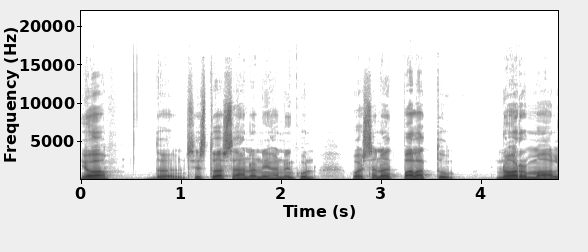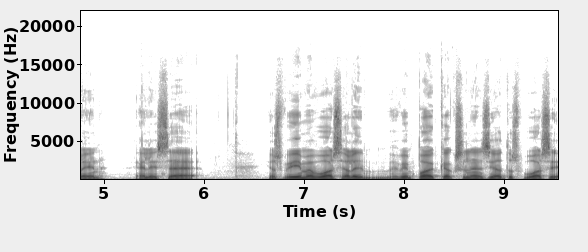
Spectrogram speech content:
Joo, to, siis tuossahan on ihan niin kuin, voisi sanoa, että palattu normaaliin. Eli se, jos viime vuosi oli hyvin poikkeuksellinen sijoitusvuosi,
